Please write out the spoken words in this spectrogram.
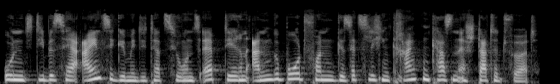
und die bisher einzige Meditations-App, deren Angebot von gesetzlichen Krankenkassen erstattet wird.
